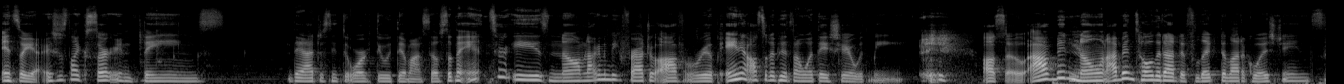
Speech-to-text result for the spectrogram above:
and so yeah, it's just like certain things that I just need to work through within myself. So the answer is no, I'm not gonna be fragile off rip. And it also depends on what they share with me. also, I've been known, I've been told that I deflect a lot of questions.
